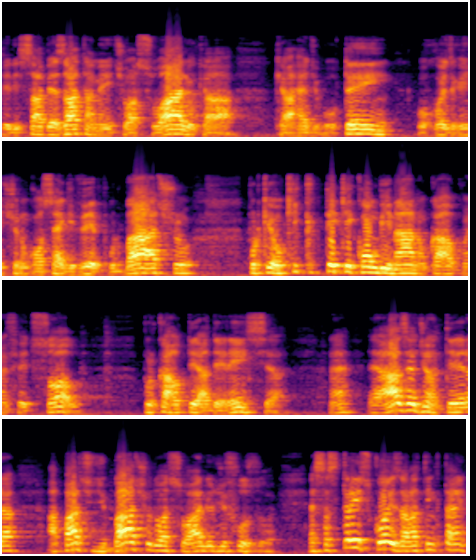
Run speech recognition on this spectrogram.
ele sabe exatamente o assoalho que a, que a Red Bull tem, coisa que a gente não consegue ver por baixo, porque o que tem que combinar num carro com efeito solo, para o carro ter aderência, né? é a asa dianteira a parte de baixo do assoalho e o difusor. Essas três coisas, ela tem que tá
